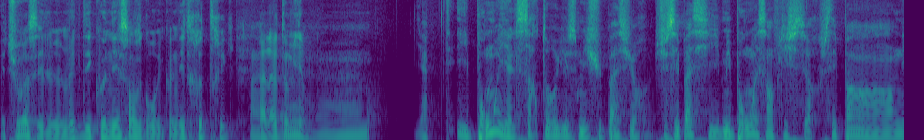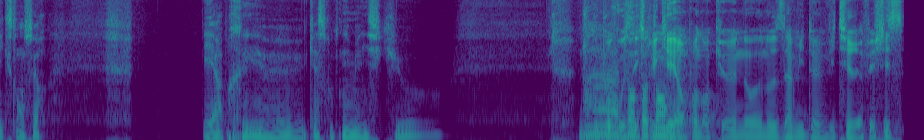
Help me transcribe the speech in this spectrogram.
Et tu vois, c'est le mec des connaissances, gros. Il connaît trop de trucs. Anatomie, hein. Euh, il y a peut- et pour moi, il y a le Sartorius, mais je suis pas sûr. Je sais pas si. Mais pour moi, c'est un fléchisseur. C'est pas un extenseur. Et après, euh, gastrocnémien ischio. Du coup, Ah, pour vous attends, expliquer, hein, pendant que nos, nos amis de MVT réfléchissent,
